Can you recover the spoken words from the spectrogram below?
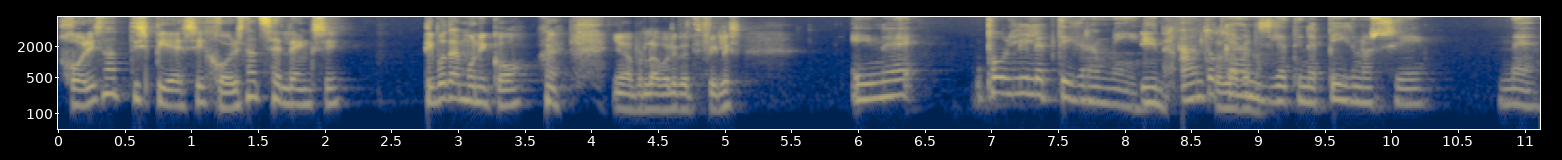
χωρίς να τις πιέσει, χωρίς να τις ελέγξει. Τίποτα αιμονικό. για να προλάβω λίγο τη φίλης. Είναι πολύ λεπτή γραμμή. Είναι, Αν το καταλαβαίνω. κάνεις για την επίγνωση, ναι.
